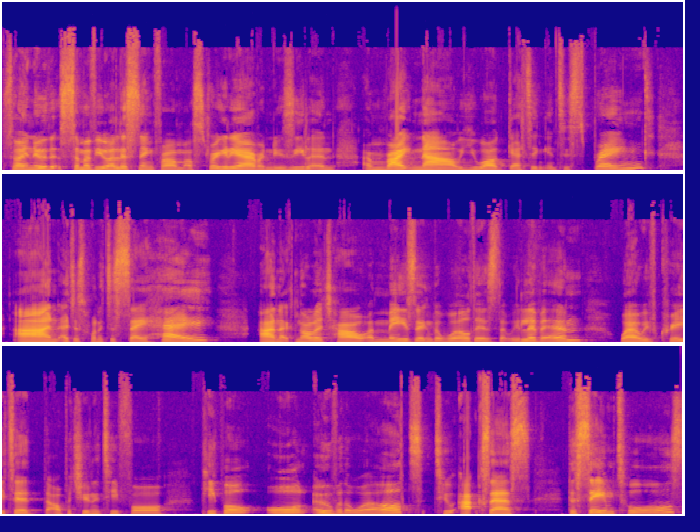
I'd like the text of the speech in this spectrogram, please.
So I know that some of you are listening from Australia and New Zealand, and right now you are getting into spring. And I just wanted to say hey and acknowledge how amazing the world is that we live in, where we've created the opportunity for people all over the world to access the same tools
